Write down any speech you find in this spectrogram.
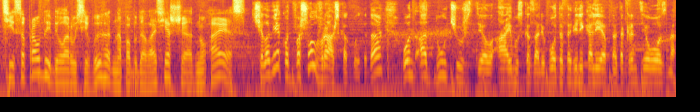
Ці сапраўды Беларусі выгодна пабудаваць яшчэ одну АЭС. Человек вот вошел враж какой-то, да, он одну чушь сделал, а ему сказали, вот это великолепно, великолепно, это грандиозно.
